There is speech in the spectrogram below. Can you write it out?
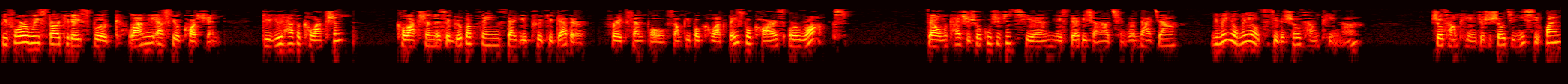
Before we start today's book, let me ask you a question. Do you have a collection? Collection is a group of things that you put together. For example, some people collect baseball cards or rocks. 在我们开始说故事之前，Miss Debbie 想要请问大家，你们有没有自己的收藏品啊？收藏品就是收集你喜欢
